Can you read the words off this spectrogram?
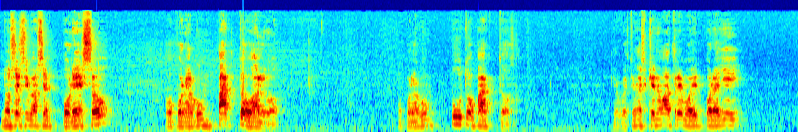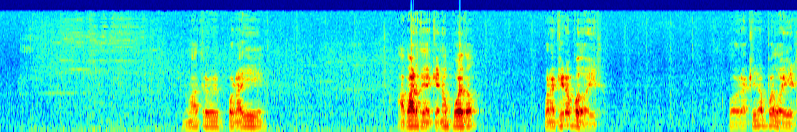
No sé si va a ser por eso. O por algún pacto o algo. O por algún puto pacto. La cuestión es que no me atrevo a ir por allí. No me atrevo a ir por allí. Aparte de que no puedo. Por aquí no puedo ir. Por aquí no puedo ir.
